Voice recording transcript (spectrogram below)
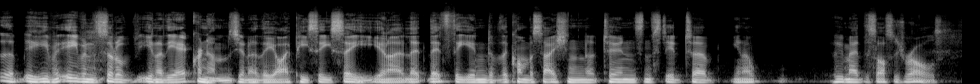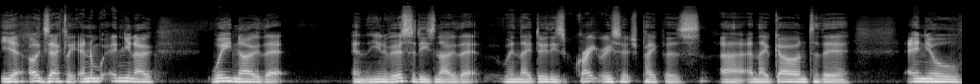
even even sort of you know the acronyms, you know the IPCC, you know that that's the end of the conversation. It turns instead to you know who made the sausage rolls. Yeah, exactly. And and you know we know that, and the universities know that when they do these great research papers uh, and they go into their annual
